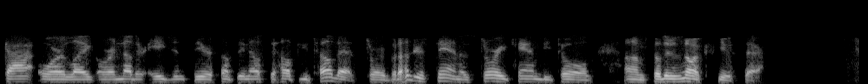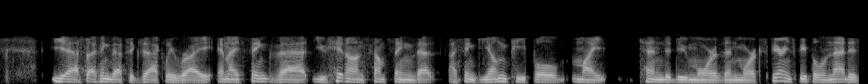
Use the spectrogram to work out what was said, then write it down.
Scott or like or another agency or something else to help you tell that story. But understand, a story can be told, um, so there's no excuse there. Yes, I think that's exactly right. And I think that you hit on something that I think young people might tend to do more than more experienced people, and that is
